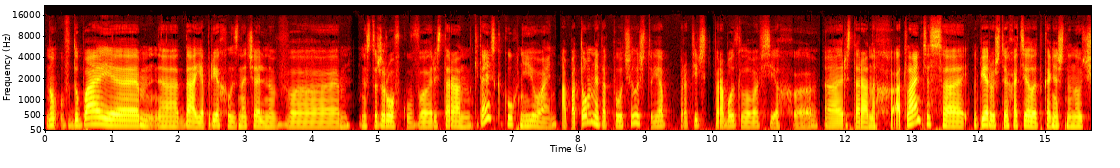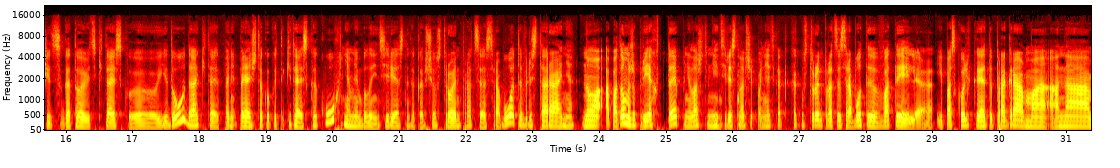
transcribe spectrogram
Ну, в Дубае, э, да, я приехала изначально в, э, на стажировку в ресторан китайской кухни Юань, а потом мне так получилось, что я практически поработала во всех э, э, ресторанах Атлантиса. Но первое, что я хотела, это, конечно, научиться готовить китайскую еду, да, китай, понять, понять, что такое китайская кухня. Мне было интересно, как вообще устроен процесс работы в ресторане. Ну, а потом уже приехав туда, я поняла, что мне интересно вообще понять, как, как устроен процесс работы в отеле. И поскольку эта программа, она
